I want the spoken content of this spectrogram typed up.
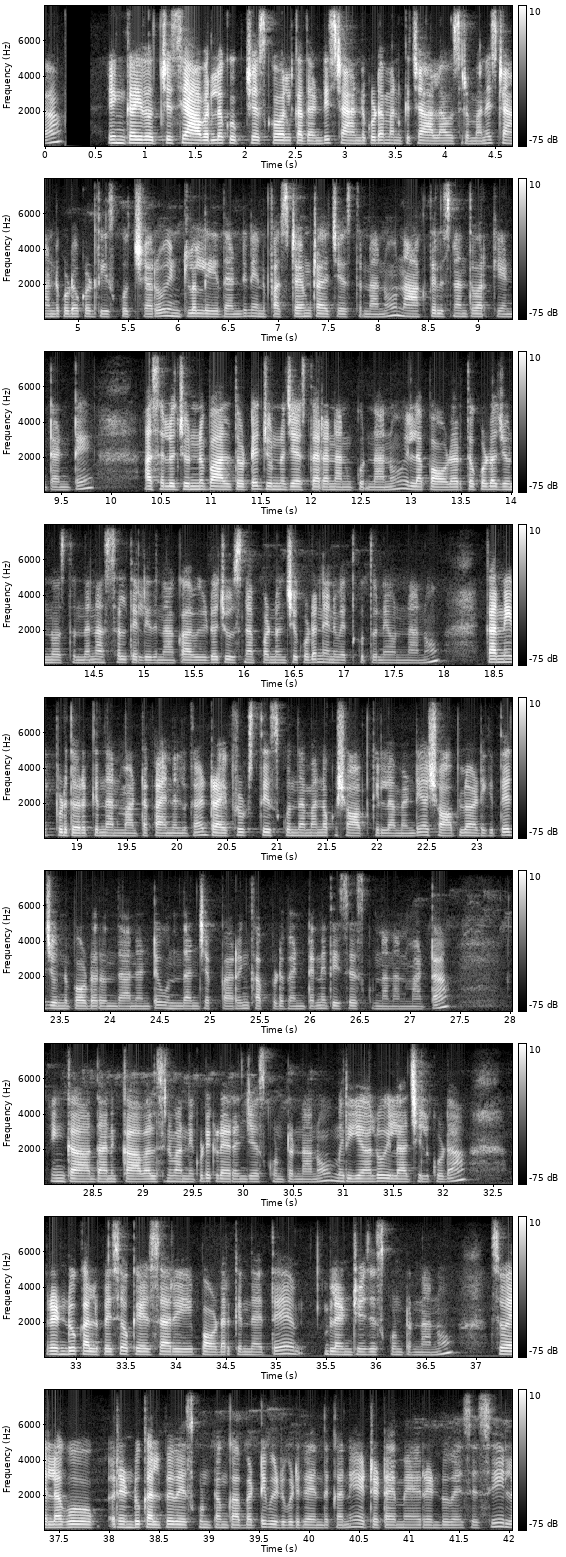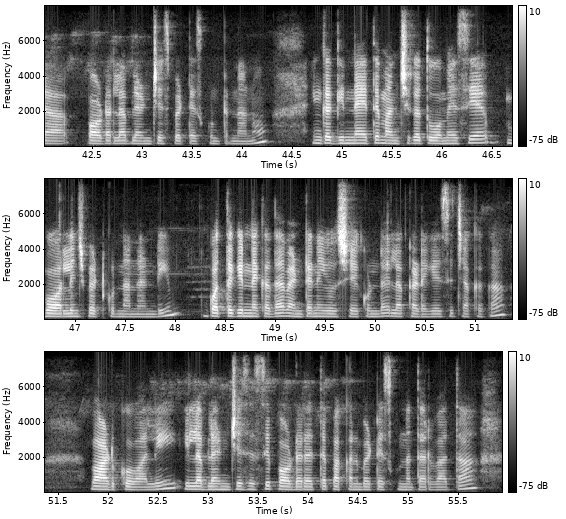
ఇంకా ఇది వచ్చేసి ఆవర్లో కుక్ చేసుకోవాలి కదండీ! స్టాండ్ కూడా మనకి చాలా అవసరమని స్టాండ్ కూడా ఒకటి తీసుకొచ్చారు. ఇంట్లో లేదండి. నేను ఫస్ట్ టైం ట్రై చేస్తున్నాను. నాకు తెలిసినంత వరకు ఏంటంటే అసలు జున్ను పాలతోటే జున్ను చేస్తారని అనుకున్నాను. ఇలా పౌడర్‌తో కూడా జున్ను వస్తుందని అస్సలు తెలియదు నాకు. ఆ వీడియో చూసినప్పటి నుంచి కూడా నేను వెతుకుతూనే ఉన్నాను. కానీ ఇప్పుడు దొరికిందనమాట ఫైనల్‌గా. డ్రై ఫ్రూట్స్ తీసుకుందామని ఒక షాప్కి వెళ్ళామండి ఆ షాప్‌లో అడిగితే జున్ను పౌడర్ ఉందా అని అంటే ఉందని చెప్పారు. ఇంక అప్పుడు వెంటనే తీసేసుకున్నాననమాట. ఇంకా దానికి కావాల్సినవన్నీ కూడా ఇక్కడ అరేంజ్ చేసుకుంటున్నాను. మిరియాలు, ఇలాచీలు కూడా రెండు కలిపేసి ఒకేసారి పౌడర్ కింద అయితే బ్లెండ్ చేసేసుకుంటున్నాను. సో, ఎలాగో రెండు కలిపే వేసుకుంటాం కాబట్టి విడివిడిగా ఎందుకని ఎట్ ఎ టైమే రెండు వేసేసి ఇలా పౌడర్‌లా బ్లెండ్ చేసి పెట్టేసుకుంటున్నాను. ఇంకా గిన్నె అయితే మంచిగా తోమేసి బోర్లించి పెట్టుకున్నానండి. కొత్త గిన్నె కదా! వెంటనే యూజ్ చేయకుండా ఇలా కడిగేసి చక్కగా వాడుకోవాలి. ఇలా బ్లెండ్ చేసేసి పౌడర్ అయితే పక్కన పెట్టేసుకున్న తర్వాత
